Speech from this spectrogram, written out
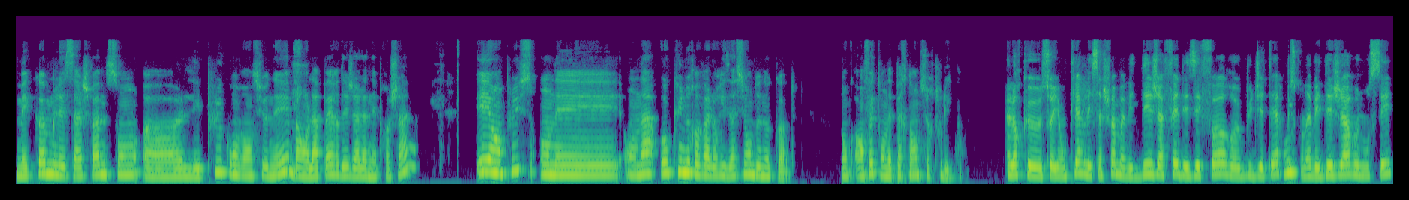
mais comme les sages-femmes sont euh, les plus conventionnées, ben on la perd déjà l'année prochaine. Et en plus, on n'a aucune revalorisation de nos codes. Donc en fait, on est perdante sur tous les coups. Alors que, soyons clairs, les sages-femmes avaient déjà fait des efforts euh, budgétaires puisqu'on avait déjà renoncé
